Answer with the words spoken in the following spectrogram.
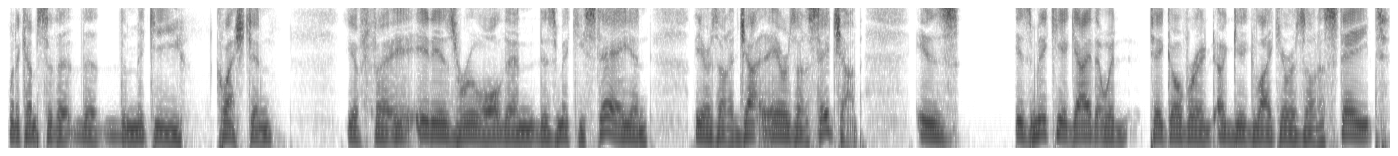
when it comes to the, the, the Mickey question. If uh, it is Rhule, then does Mickey stay? And the Arizona Arizona State job. is is Mickey a guy that would take over a, a gig like Arizona State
